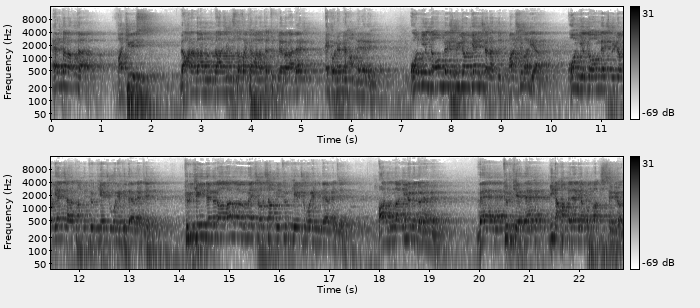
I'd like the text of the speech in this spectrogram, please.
her tarafta fakiriz. Ve aradan Gazi Mustafa Kemal Atatürk'le beraber ekonomi hamleleri. 10 yılda 15 milyon genç yarattık marşı var ya, 10 yılda 15 milyon genç yaratan bir Türkiye Cumhuriyeti Devleti. Türkiye'yi demir ağlarla övmeye çalışan bir Türkiye Cumhuriyeti Devleti. Ardından İnönü dönemi. Ve Türkiye'de yine hamleler yapılmak isteniyor.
